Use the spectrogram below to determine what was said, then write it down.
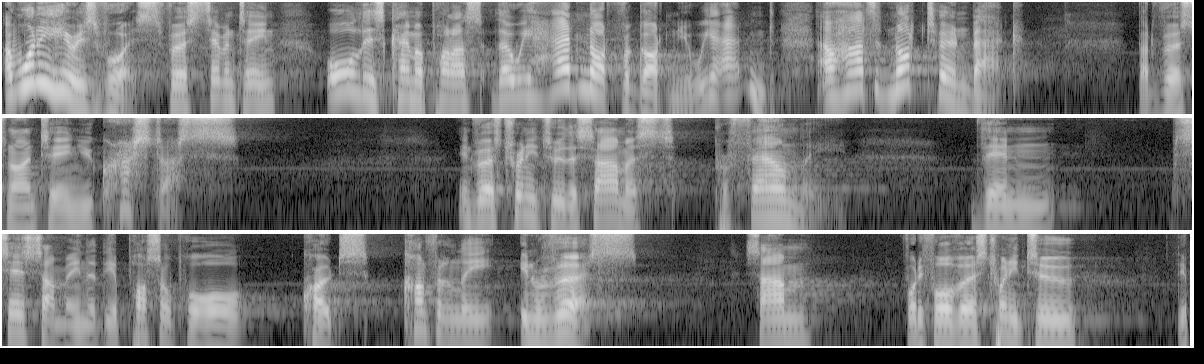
I want to hear his voice. Verse 17 All this came upon us, though we had not forgotten you. We hadn't. Our hearts had not turned back. But verse 19, you crushed us. In verse 22, the psalmist profoundly then says something that the Apostle Paul quotes confidently in reverse. Psalm 44, verse 22, the,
